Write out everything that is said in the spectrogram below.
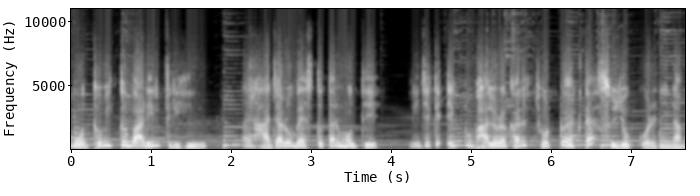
মধ্যবিত্ত বাড়ির গৃহিণী। তাই হাজারো ব্যস্ততার মধ্যে নিজেকে একটু ভালো রাখার ছোট্ট একটা সুযোগ করে নিলাম।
